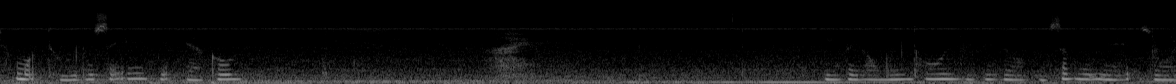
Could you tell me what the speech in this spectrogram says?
chắc mọi thứ nó sẽ nhẹ nhàng hơn. Mình phải gồng lên thôi, vì bây giờ mình sắp ngủ nhẹ rồi.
